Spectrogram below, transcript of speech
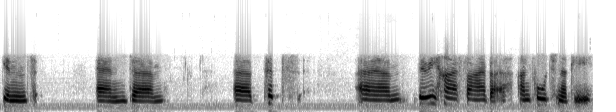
skins and um, uh, pips, um, very high fiber, unfortunately.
